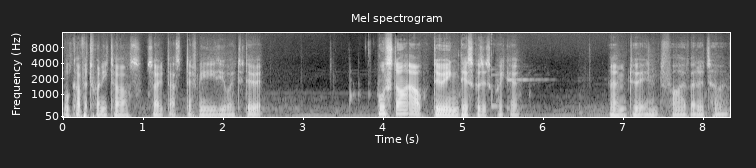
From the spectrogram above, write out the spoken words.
will cover 20 tiles. So that's definitely an easy way to do it. We'll start out doing this because it's quicker. Um, do it in five at a time.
